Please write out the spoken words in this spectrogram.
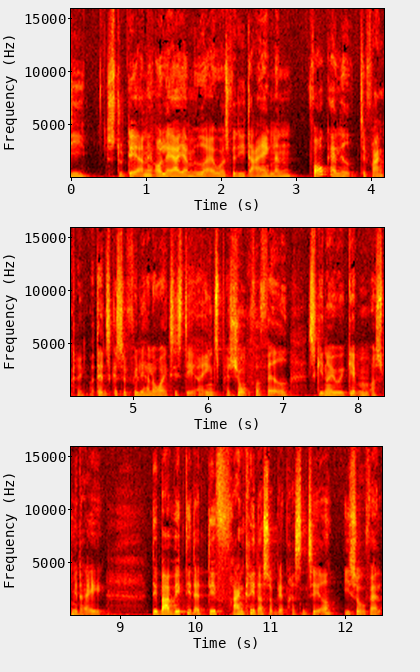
de studerende og lærere, jeg møder, er jo også fordi, der er en eller anden forkærlighed til Frankrig, og den skal selvfølgelig have lov at eksistere. Ens passion for faget skinner jo igennem og smitter af. Det er bare vigtigt, at det Frankrig, der så bliver præsenteret i så fald,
